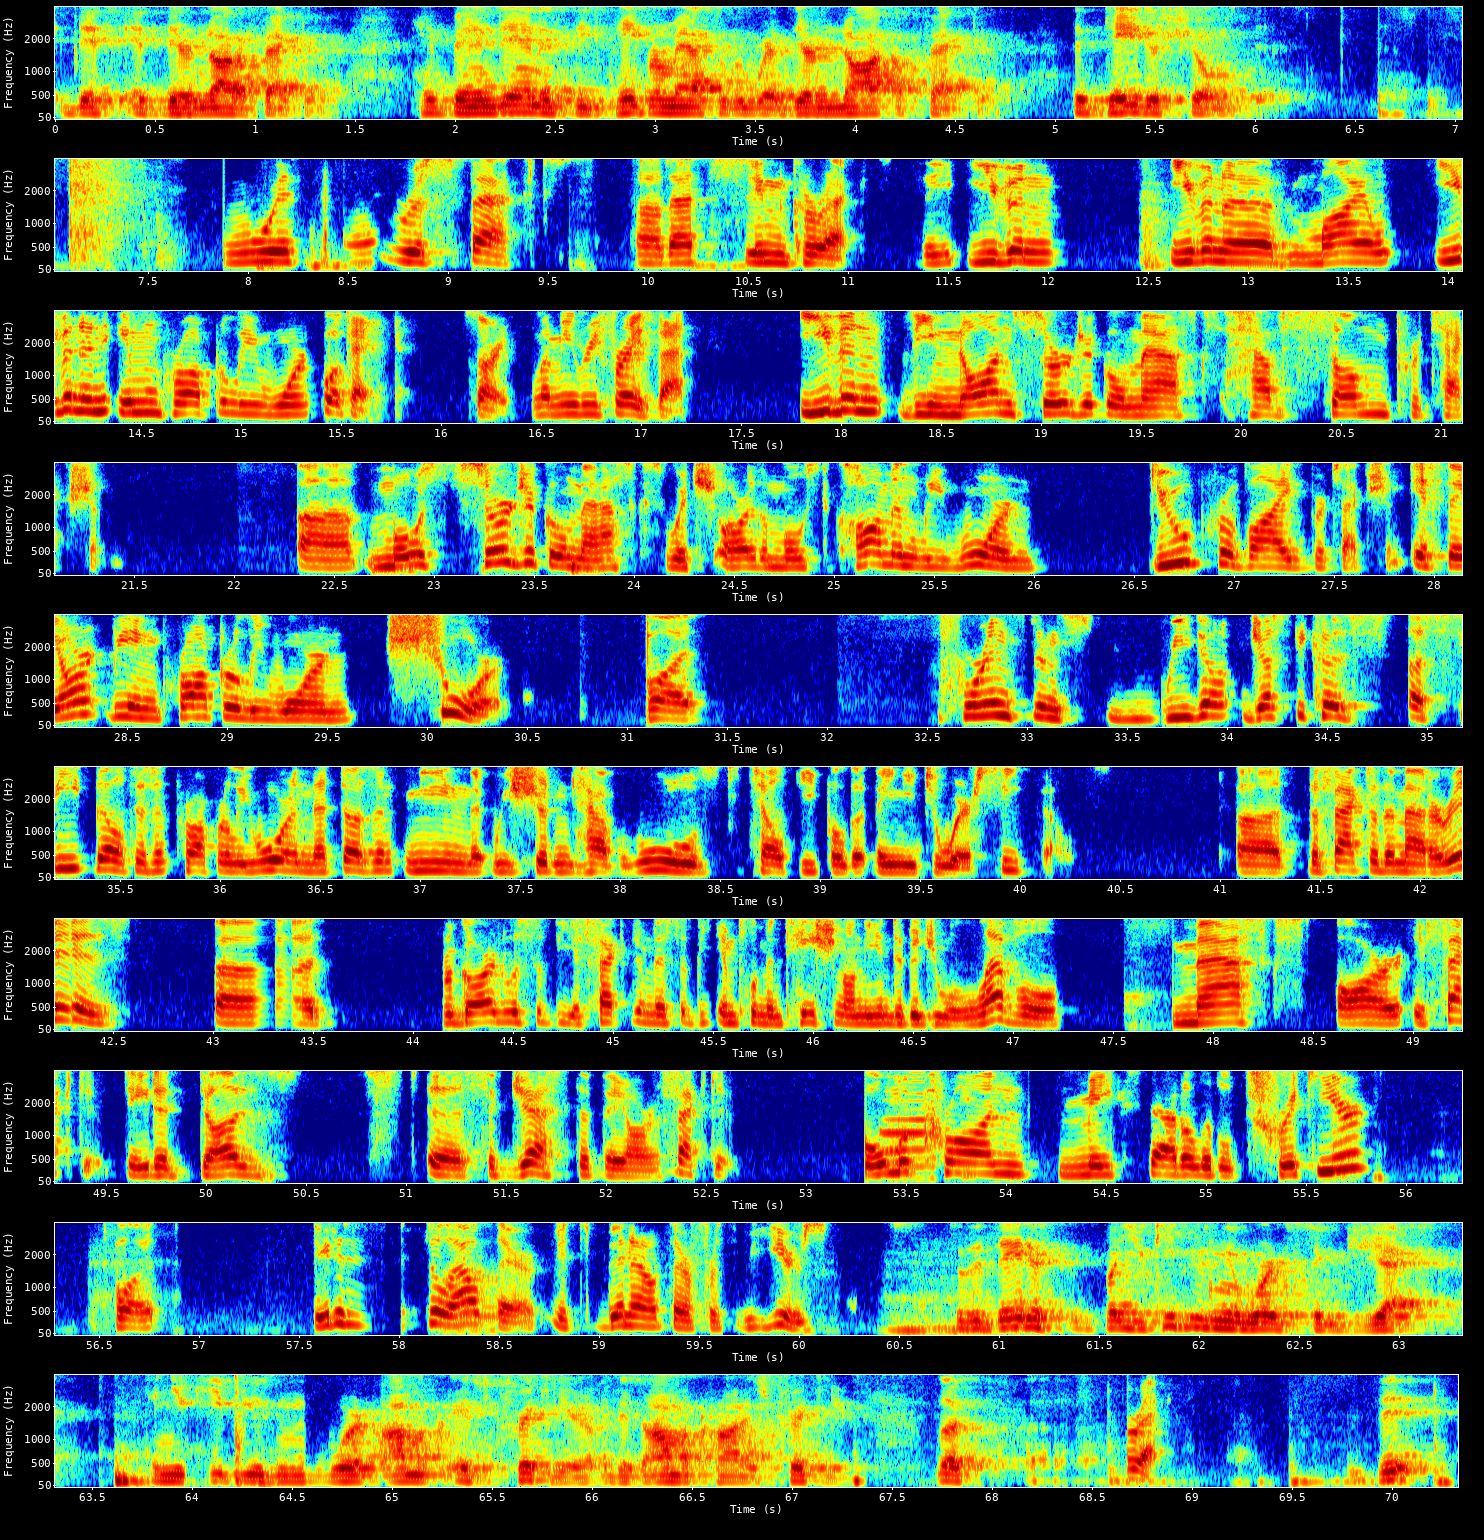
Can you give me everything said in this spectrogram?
it's, it, they're not effective. Hey, bandanas, these paper masks that we wear, they're not effective. The data shows this. With respect, uh, that's incorrect. The even even a mild, even an improperly worn. Okay, sorry. Let me rephrase that. Even the non-surgical masks have some protection. Uh, most surgical masks, which are the most commonly worn, do provide protection. If they aren't being properly worn, sure, but for instance, we don't just because a seatbelt isn't properly worn, that doesn't mean that we shouldn't have rules to tell people that they need to wear seatbelts. Uh, the fact of the matter is, uh, regardless of the effectiveness of the implementation on the individual level, masks are effective. Data does uh, suggest that they are effective. Omicron makes that a little trickier, but data is still out there. It's been out there for three years. So the data, but you keep using the word suggest, and you keep using the word Omicron is trickier. This Omicron is trickier. Look. Correct. The,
